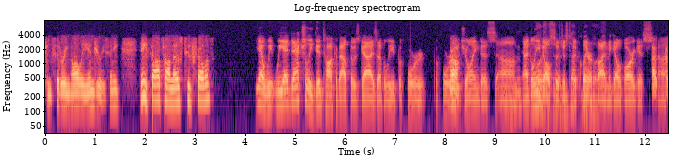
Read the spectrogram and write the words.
considering all the injuries. Any any thoughts on those two fellas? Yeah, we, we had actually did talk about those guys, I believe, before before oh. you joined us. Um, mm-hmm. I believe Busch also just to clarify, Miguel Vargas, uh, uh,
